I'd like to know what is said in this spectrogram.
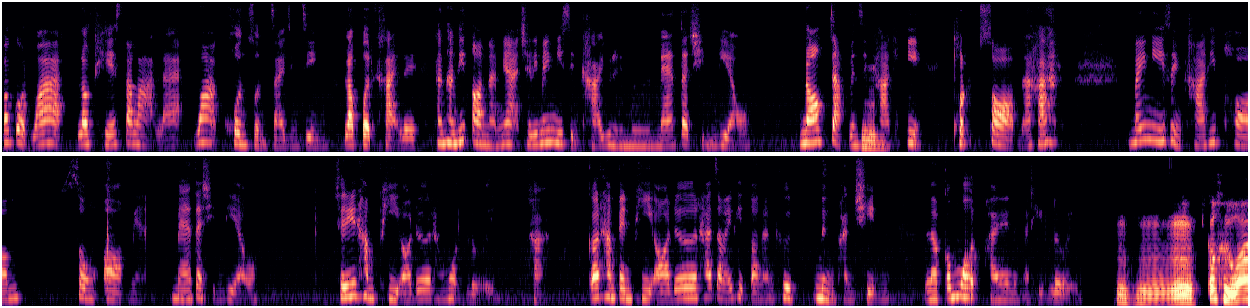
ปรากฏว่าเรา test ตลาดแล้วว่าคนสนใจจริง ๆ เราเปิดขายเลยทั้งๆที่ตอนนั้นเนี่ยเชอรี่ไม่มีสินค้าอยู่ในมือแม้แต่ชิ้นเดียว นอกจากเป็นสินค้าที่ทดสอบนะคะ ไม่มีสินค้าที่พร้อมส่งออกเนี่ย แม้แต่ชิ้นเดียวเชอรี่ทำ pre-order ทั้งหมดเลยค่ะ ก็ทำเป็น pre-order ถ้าจำไม่ผิดตอนนั้นคือหนึ่งพันชิ้น แล้วก็หมดภายในหนึ่งอาทิตย์เลย อือหือ ก็คือว่า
